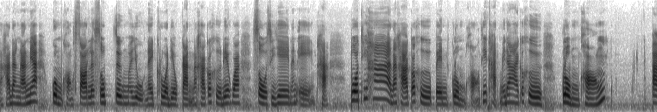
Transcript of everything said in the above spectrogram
นะคะดังนั้นเนี่ยกลุ่มของซอสและซุปจึงมาอยู่ในครัวเดียวกันนะคะ ก็คือเรียกว่าโซซิเย่นั่นเองค่ะ ตัวที่ 5 นะคะก็คือเป็นกลุ่มของที่ขัดไม่ได้ก็คือ กลุ่มของปา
